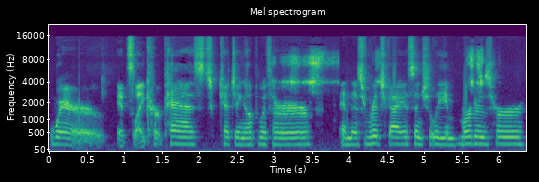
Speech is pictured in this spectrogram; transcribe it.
where it's like her past catching up with her and this rich guy essentially murders her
